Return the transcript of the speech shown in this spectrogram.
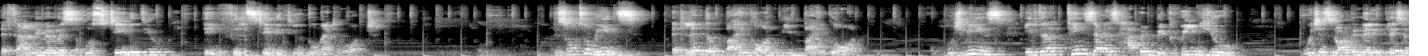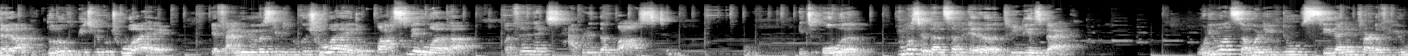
a family member is supposed to stay with you, they will stay with you no matter what. This also means that let the bygone be bygone. Which means if there are things that has happened between you which has not been very pleasant अगर दोनों के बीच में कुछ हुआ है या फैमिली मेंबर्स के बीच में कुछ हुआ है जो पास्ट में हुआ था my friend that's happened in the past it's over you must have done some error three days back Would you want somebody to say that in front of you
